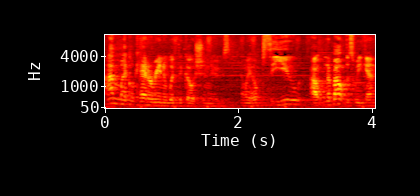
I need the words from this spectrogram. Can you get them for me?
I'm Michael Catarina with the Goshen News, and we hope to see you out and about this weekend.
